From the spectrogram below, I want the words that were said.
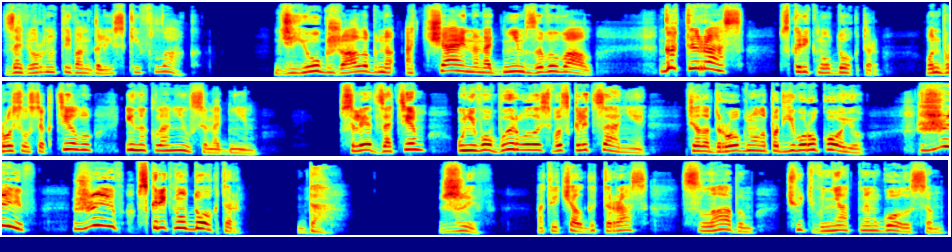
завернутый в английский флаг. Дьюк жалобно, отчаянно над ним завывал. «Гатерас!» — вскрикнул доктор. Он бросился к телу и наклонился над ним. Вслед за тем у него вырвалось восклицание. Тело дрогнуло под его рукою. «Жив! Жив!» — вскрикнул доктор. «Да, жив!» — отвечал Гатерас слабым, чуть внятным голосом.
